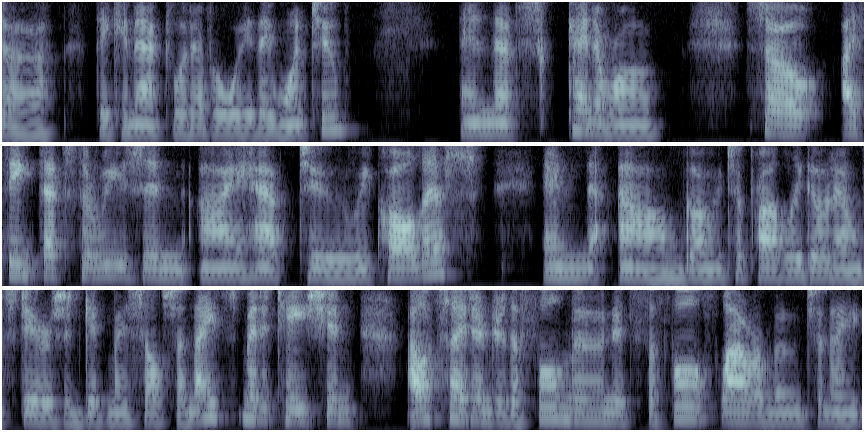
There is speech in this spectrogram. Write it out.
uh, they can act whatever way they want to. And that's kind of wrong. So I think that's the reason I have to recall this and I'm going to probably go downstairs and give myself a nice meditation outside under the full moon. It's the full flower moon tonight.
